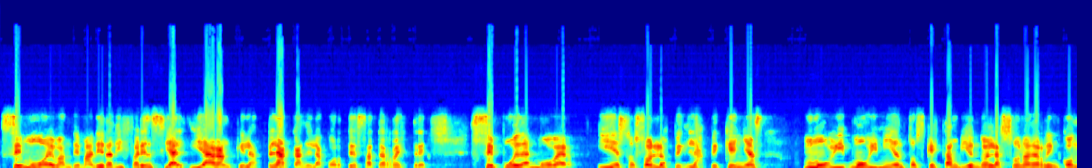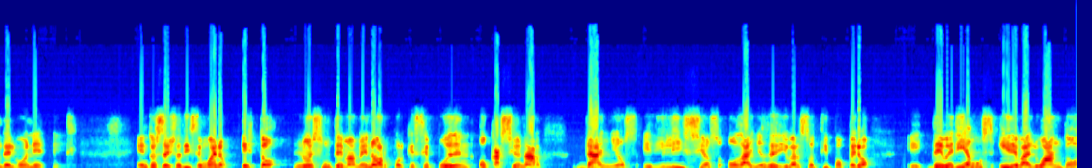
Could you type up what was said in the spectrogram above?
se muevan de manera diferencial y hagan que las placas de la corteza terrestre se puedan mover. Y esos son los las pequeños movimientos que están viendo en la zona de Rincón del Bonete. Entonces ellos dicen, bueno, esto no es un tema menor porque se pueden ocasionar daños edilicios o daños de diverso tipo, pero eh, deberíamos ir evaluando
